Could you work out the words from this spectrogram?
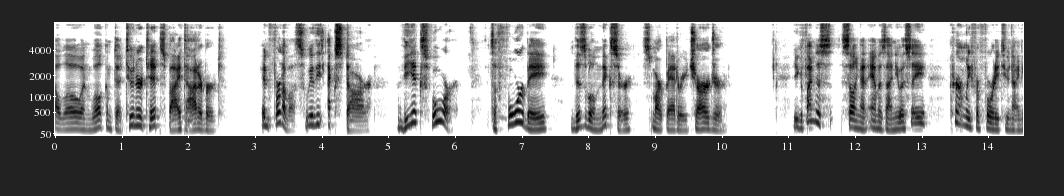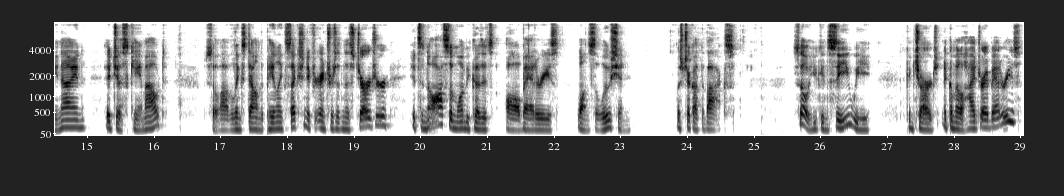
Hello and welcome to Tuner Tips by Todderbert. In front of us, we have the XTAR VX4. It's a 4-bay visible mixer smart battery charger. You can find this selling on Amazon USA currently for $42.99. It just came out. So I'll have links down in the pay link section if you're interested in this charger. It's an awesome one because it's all batteries, one solution. Let's check out the box. So you can see we can charge nickel metal hydride batteries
